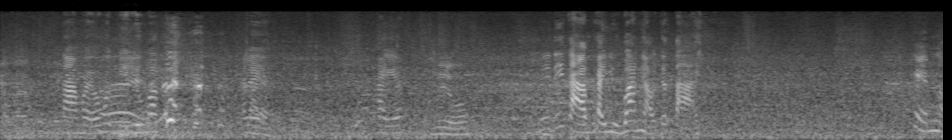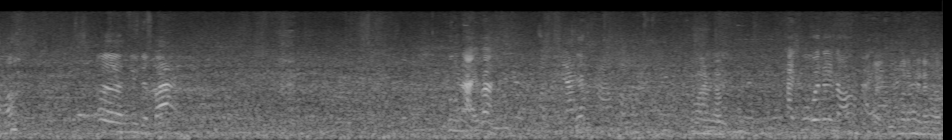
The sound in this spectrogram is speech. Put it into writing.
กลับมาผมเลยตามไปว่าคนมีรู้ว่าอะไรอะใครอะไม่รู้ไม่ได้ตามใครอยู่บ้านเหงาจะตาย เห็นเหรอ เออ อยู่แต่บ้านตู้ไหนป่ะได้ครับ ถ่ายคู่ไว้ได้น้องถ่าย ถ่ายรูปก็ได้นะครับ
